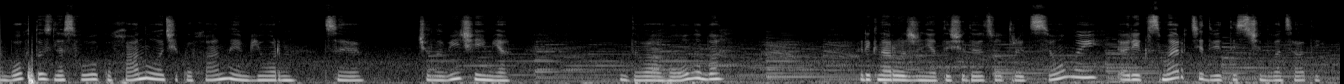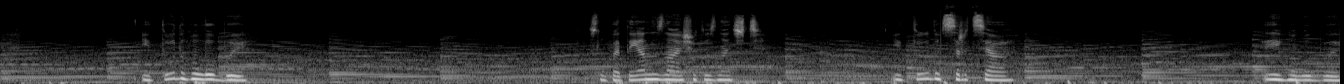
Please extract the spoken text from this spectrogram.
Або хтось для свого коханого чи коханої Бьорн. Це чоловіче ім'я. Два голуба. Рік народження 1937, рік смерті 2020. І тут голуби. Слухайте, я не знаю, що це значить. І тут серця. І голуби.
